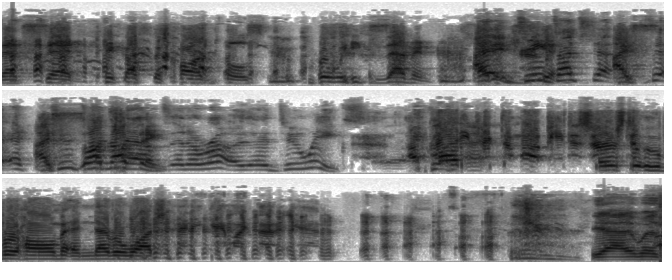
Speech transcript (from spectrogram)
that said pick up the Cardinals for week seven? I Hey, didn't two see it. touchdowns. I- I, I two saw nothing. in a row in two weeks. I'm glad he picked him up. He deserves to Uber home and never watch any game like that again. yeah, it was.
